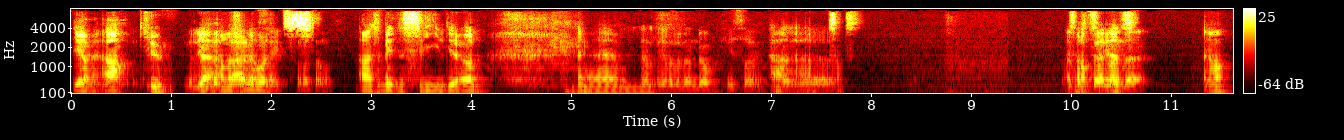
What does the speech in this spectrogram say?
Det gör det? Ja, kul. Det väl annars hade det varit... Annars hade det en svindyr öl. Ehm, Det blir det väl ändå, gissar jag. ja, Men, eh, sant. blir spännande. Ja.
